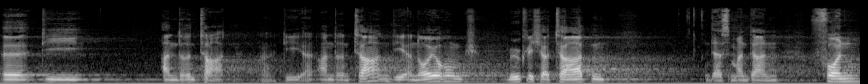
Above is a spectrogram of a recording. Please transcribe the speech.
äh, die anderen Taten. Die anderen Taten, die Erneuerung möglicher Taten, dass man dann von,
